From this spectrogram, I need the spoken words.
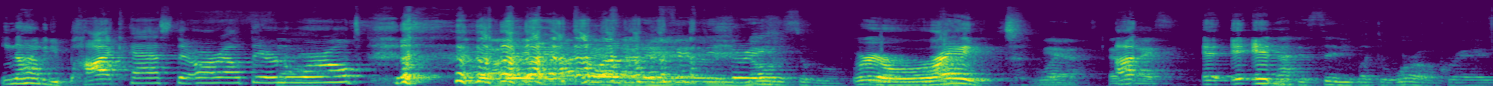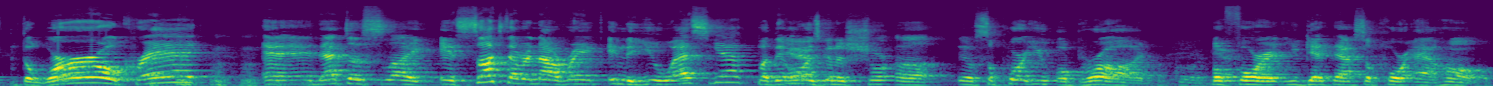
You know how many podcasts there are out there in the world? 253. We're ranked. Yeah, that's I- nice. And, and- Not the city, but the world, Craig. the world, Craig. and that just like it sucks that we're not ranked in the U.S. yet, but they're Yeah. always gonna short, uh, you know, support you abroad course. before you get that support at home.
